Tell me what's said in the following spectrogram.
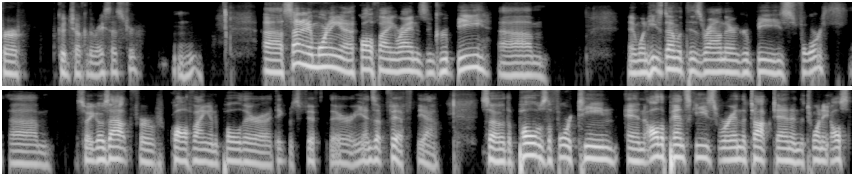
for a good chunk of the race, that's true. Mm-hmm. Uh, Saturday morning uh, qualifying, Ryan is in Group B. Um, and when he's done with his round there in Group B, he's fourth. Um, so he goes out for qualifying in a pole there. I think it was fifth there. He ends up fifth. Yeah. So the pole was the 14, and all the Penske's were in the top 10 and the 20, also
